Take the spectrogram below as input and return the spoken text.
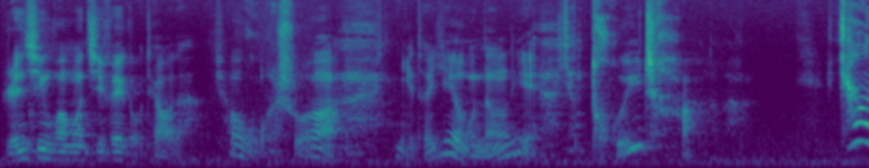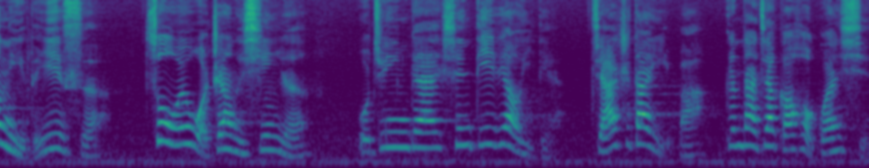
人心惶惶、鸡飞狗跳的。要我说，你的业务能力也忒差了吧？照你的意思，作为我这样的新人，我就应该先低调一点，夹着大尾巴跟大家搞好关系，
